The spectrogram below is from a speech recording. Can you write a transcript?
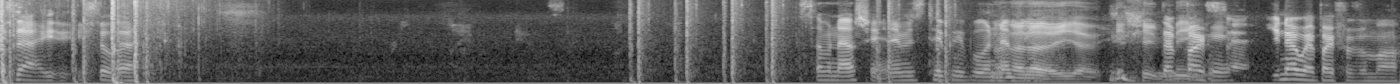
he's there. He's still there. Someone else shooting him. There's two people in there. no, the no, no, yeah, he's shooting They're me. both Yeah. there. You know where both of them are.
